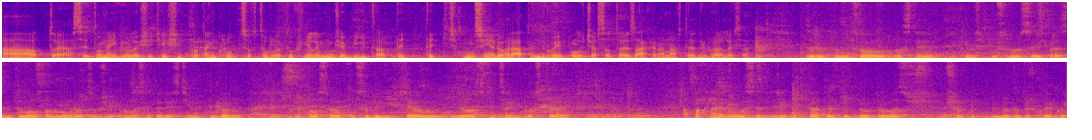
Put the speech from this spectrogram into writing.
a to je asi to nejdůležitější pro ten klub, co v tuhle tu chvíli může být a teď, teď musíme dohrát ten druhý poločas a to je záchrana v té druhé lize. Vzhledem k tomu, co vlastně, jakým způsobem se i prezentoval pan Louda, co všechno vlastně tady s tím klubem do toho svého působení chtěl dělat s tím celým prostorem, a pak najednou vlastně, že říkáte, to byl pro vás šok, byl to trošku jako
